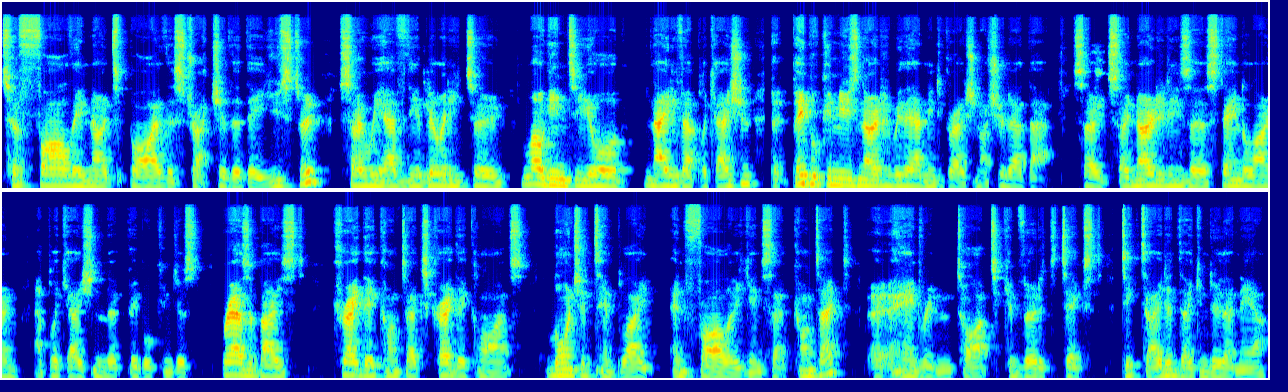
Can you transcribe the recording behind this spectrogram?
to file their notes by the structure that they're used to. So we have the ability to log into your native application, but people can use Notud without an integration. I should add that. So so Notud is a standalone application that people can just browser based create their contacts, create their clients, launch a template and file it against that contact, a handwritten type to convert it to text dictated. They can do that now.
